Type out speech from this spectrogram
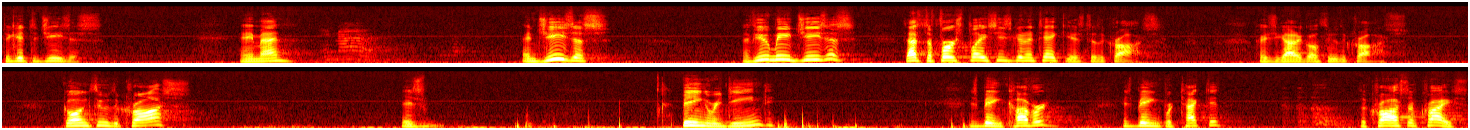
to get to Jesus. Amen? Amen. And Jesus, if you meet Jesus, that's the first place he's going to take you is to the cross. Because you got to go through the cross. Going through the cross is being redeemed, is being covered, is being protected. The cross of Christ.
